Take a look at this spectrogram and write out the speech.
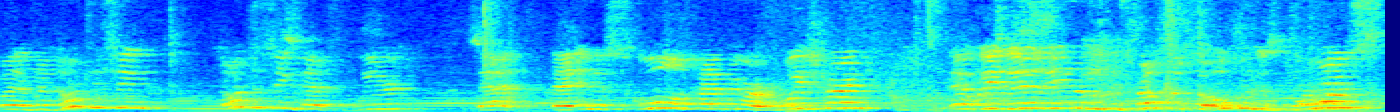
But, but don't you think, don't you think that's weird? That, that in the school of having our voice heard, that we, don't even trust us to open the doors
